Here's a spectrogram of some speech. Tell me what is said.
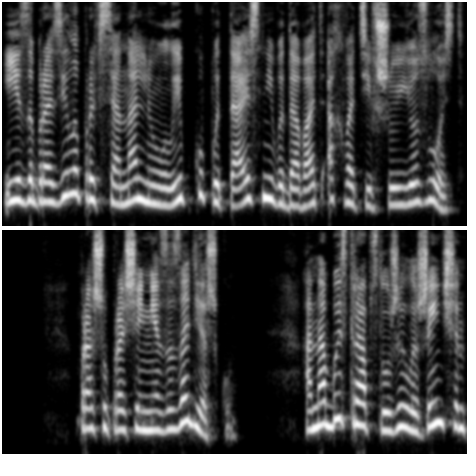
и изобразила профессиональную улыбку, пытаясь не выдавать охватившую ее злость. «Прошу прощения за задержку». Она быстро обслужила женщин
